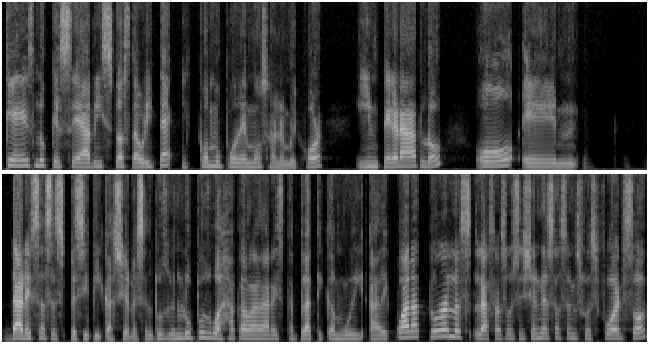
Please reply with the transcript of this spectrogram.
qué es lo que se ha visto hasta ahorita y cómo podemos a lo mejor integrarlo o em, dar esas especificaciones. Entonces, Lupus Oaxaca va a dar esta plática muy adecuada. Todas las, las asociaciones hacen su esfuerzo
